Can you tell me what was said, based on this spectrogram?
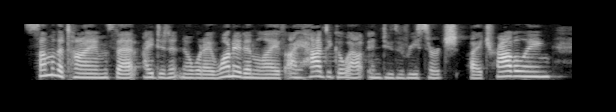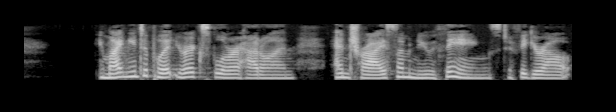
some of the times that I didn't know what I wanted in life, I had to go out and do the research by traveling. You might need to put your explorer hat on and try some new things to figure out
